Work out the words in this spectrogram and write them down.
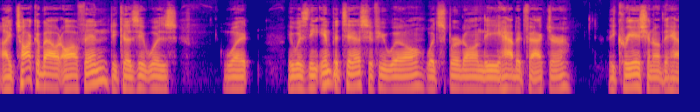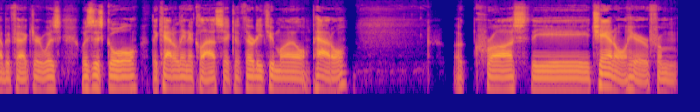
I talk about often because it was what it was the impetus, if you will, what spurred on the habit factor, the creation of the habit factor was was this goal, the Catalina Classic, a 32 mile paddle across the channel here from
